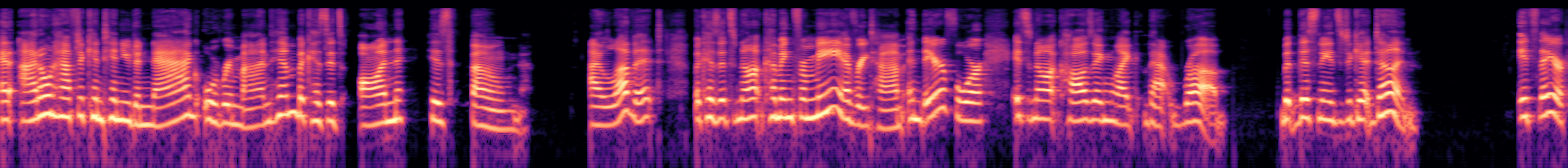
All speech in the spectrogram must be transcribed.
And I don't have to continue to nag or remind him because it's on his phone. I love it because it's not coming from me every time. And therefore, it's not causing like that rub. But this needs to get done. It's there.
